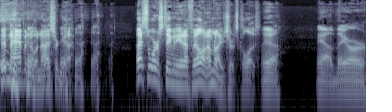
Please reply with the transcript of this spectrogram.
Couldn't happen to a nicer guy. That's the worst team in the NFL, and I'm not even sure it's close. Yeah. Yeah, they are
